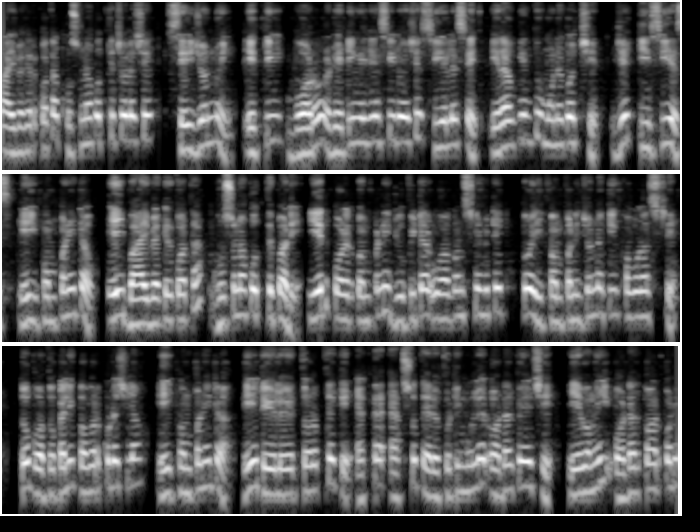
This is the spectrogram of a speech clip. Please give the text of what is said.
বাইব্যাকের কথা ঘোষণা করতে চলেছে, সেই জন্যই একটি বড় রেটিং এজেন্সি রয়েছে সিএলএসএ এরাও কিন্তু মনে করছে যে টিসিএস এই কোম্পানিটাও এই বাইব্যাকের কথা ঘোষণা করতে পারে। এর পরের কোম্পানি জুপিটার ওয়াগনস লিমিটেড তো এই কোম্পানির জন্য কি খবর আসছে? তো গতকালই কভার করেছিলাম, এই কোম্পানিটা এই রেলওয়ের তরফ থেকে একটা একশো তেরো কোটি মূল্যের অর্ডার পেয়েছে এবং এই অর্ডার পাওয়ার পরে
